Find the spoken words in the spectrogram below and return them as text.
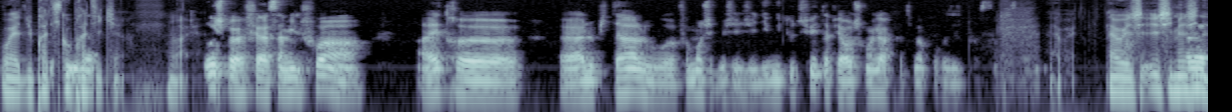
Ouais, du pratico-pratique. Oui, je peux faire 5000 fois à, être euh, à l'hôpital. Ou, enfin, moi, j'ai dit oui tout de suite à Pierre Roche-Cangard quand il m'a proposé le poste. Ah, ouais. ah oui, j'imagine.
